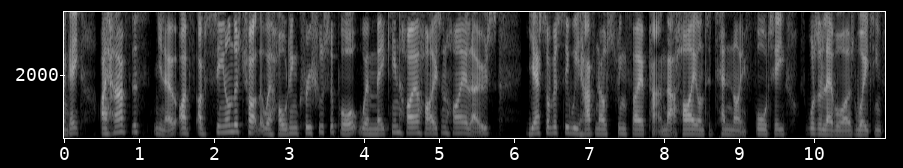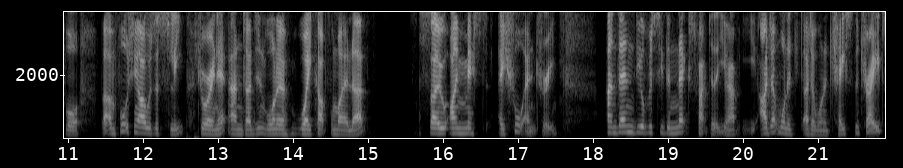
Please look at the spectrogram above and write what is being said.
Okay, I have the, you know, I've, I've seen on the chart that we're holding crucial support. We're making higher highs and higher lows. Yes, obviously we have now swing failure pattern that high onto 10940, which was a level I was waiting for. But unfortunately I was asleep during it and I didn't want to wake up for my alert. So I missed a short entry. And then the obviously the next factor that you have, I don't want to I don't want to chase the trade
